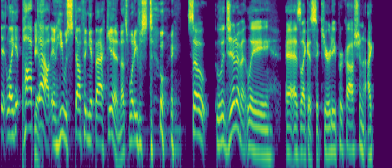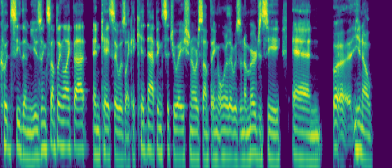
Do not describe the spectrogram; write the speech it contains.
it like it popped yeah. out and he was stuffing it back in. That's what he was doing. So, legitimately as like a security precaution, I could see them using something like that in case there was like a kidnapping situation or something or there was an emergency and uh, you know,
